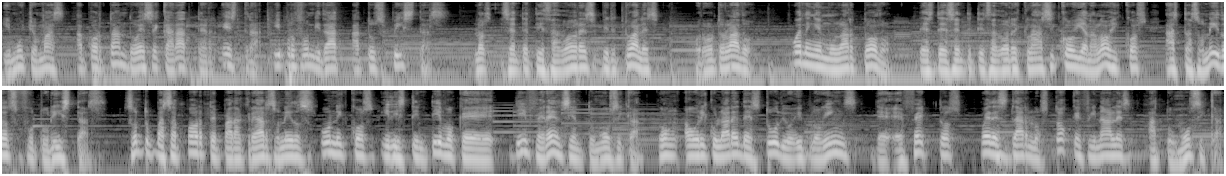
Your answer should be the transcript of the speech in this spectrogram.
y mucho más, aportando ese carácter extra y profundidad a tus pistas. Los sintetizadores virtuales, por otro lado, pueden emular todo, desde sintetizadores clásicos y analógicos hasta sonidos futuristas son tu pasaporte para crear sonidos únicos y distintivos que diferencien tu música. Con auriculares de estudio y plugins de efectos puedes dar los toques finales a tu música.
